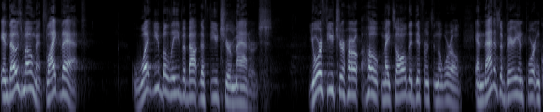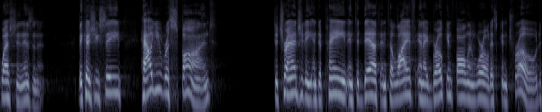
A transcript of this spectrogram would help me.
In those moments like that, what you believe about the future matters. Your future ho- hope makes all the difference in the world. And that is a very important question, isn't it? Because you see, how you respond to tragedy and to pain and to death and to life in a broken, fallen world is controlled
